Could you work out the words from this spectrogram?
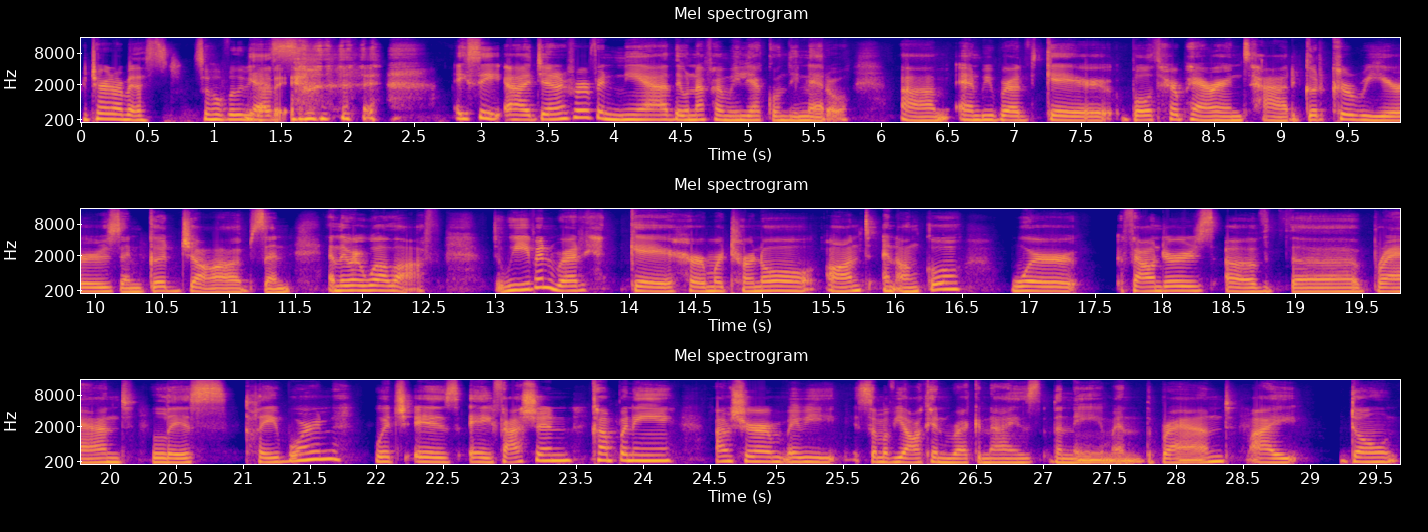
we tried our best. So hopefully we got it. y sí, uh, Jennifer venía de una familia con dinero. Um, and we read que both her parents had good careers and good jobs and, and they were well off. We even read que her maternal aunt and uncle were founders of the brand Liz Claiborne, which is a fashion company. I'm sure maybe some of y'all can recognize the name and the brand. I don't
